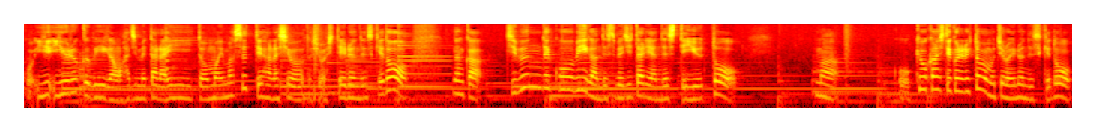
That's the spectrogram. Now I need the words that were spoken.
ー、こうゆゆるくビーガンを始めたらいいと思いますっていう話を私はしているんですけどなんか自分でこうビーガンですベジタリアンですって言うとまあこう共感してくれる人ももちろんいるんですけど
